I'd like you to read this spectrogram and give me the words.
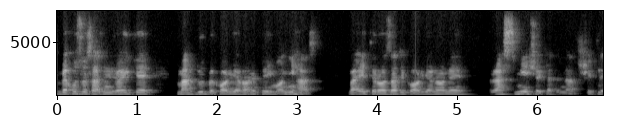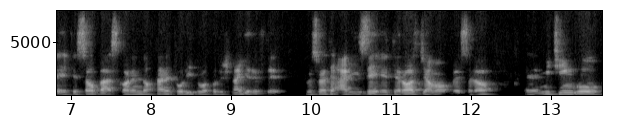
به خصوص از اونجایی که محدود به کارگران پیمانی هست و اعتراضات کارگران رسمی شرکت نفت شکل اعتصاب و از کار انداختن تولید رو خودش نگرفته به صورت عریضه اعتراض جمع به اصطلاح میتینگ و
